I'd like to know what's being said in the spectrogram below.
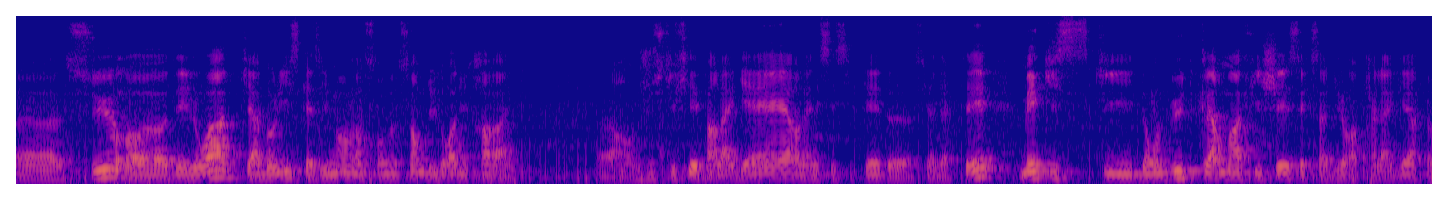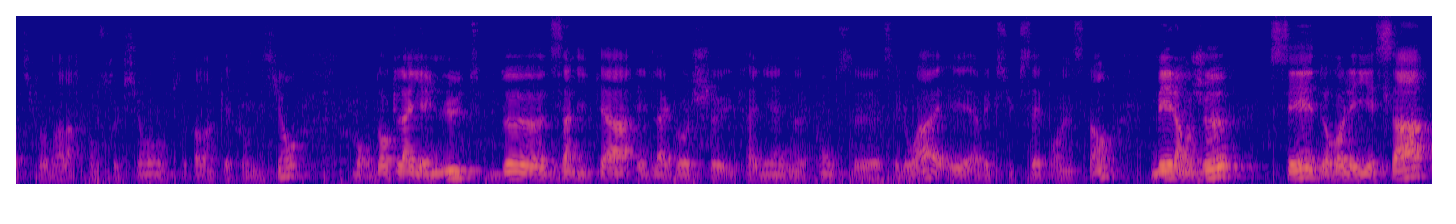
euh, sur des lois qui abolissent quasiment l'ensemble du droit du travail. justifié par la guerre, la nécessité de s'y adapter, mais qui, qui, dont le but clairement affiché, c'est que ça dure après la guerre, quand il faudra la reconstruction, je ne sais pas dans quelles conditions. Bon, donc là, il y a une lutte de syndicats et de la gauche ukrainienne contre ces lois, et avec succès pour l'instant. Mais l'enjeu, c'est de relayer ça.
